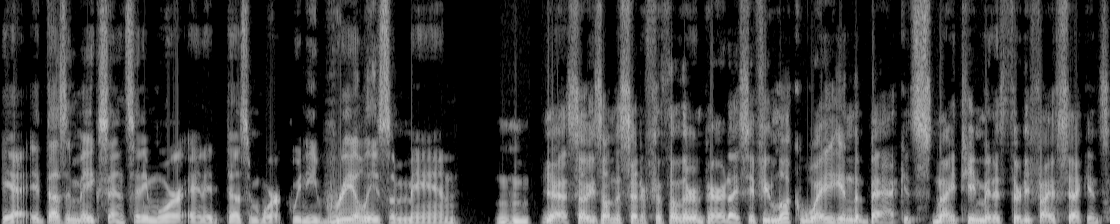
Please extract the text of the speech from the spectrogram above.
Yeah, it doesn't make sense anymore and it doesn't work. We need realism, man. hmm Yeah, so he's on the center for Thunder in Paradise. If you look way in the back, it's 19 minutes, 35 seconds.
